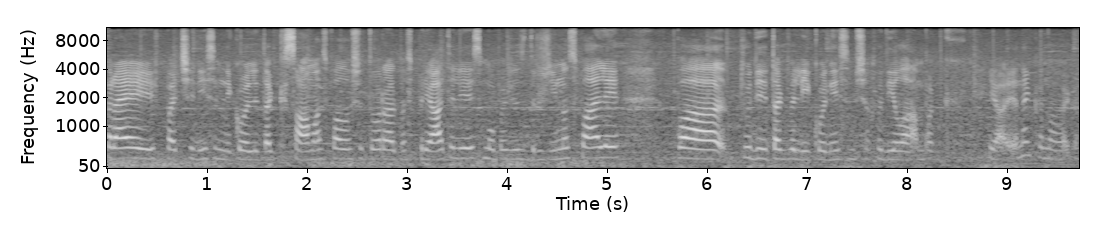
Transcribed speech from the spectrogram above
Prej pač nisem nikoli tako sama spala še torej ali pa s prijatelji, smo pa že z družino spali, pa tudi tako veliko nisem še hodila, ampak ja, je nekaj novega.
